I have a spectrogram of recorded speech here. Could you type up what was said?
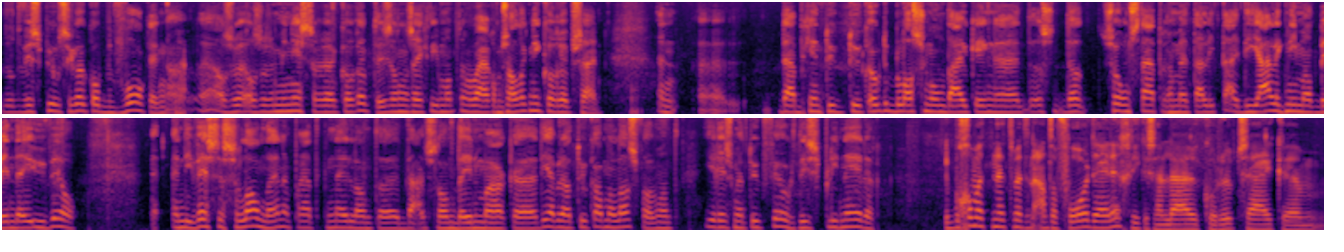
dat weerspiegelt zich ook op de bevolking. Ja. Als, als een minister corrupt is, dan zegt iemand... waarom zal ik niet corrupt zijn? Ja. En uh, daar begint natuurlijk ook de belastingontduiking. Uh, dat, dat, zo ontstaat er een mentaliteit die eigenlijk niemand binnen de EU wil. En die westerse landen, en dan praat ik Nederland, uh, Duitsland, Denemarken... Uh, die hebben daar natuurlijk allemaal last van. Want hier is men natuurlijk veel gedisciplineerder. Ik begon met, net met een aantal voordelen. Grieken zijn lui, corrupt, zei ik. Um,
